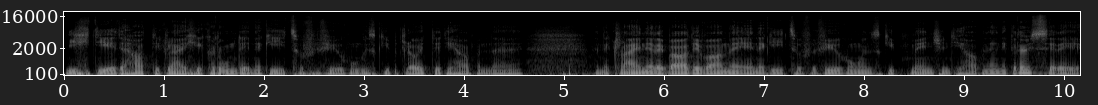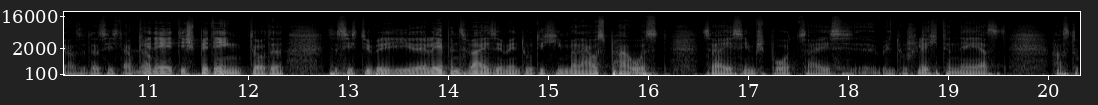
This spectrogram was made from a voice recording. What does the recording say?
nicht jeder hat die gleiche Grundenergie zur Verfügung. Es gibt Leute, die haben äh, eine kleinere Badewanne Energie zur Verfügung und es gibt Menschen, die haben eine größere. Also das ist auch ja. genetisch bedingt oder das ist über ihre Lebensweise, wenn du dich immer auspowerst, sei es im Sport, sei es, äh, wenn du schlecht ernährst, hast du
